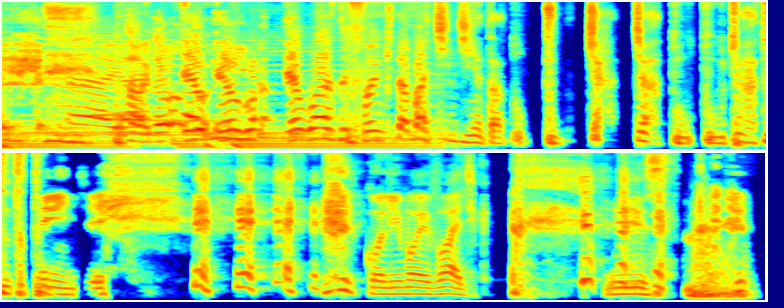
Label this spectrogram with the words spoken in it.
Ai, ai, eu, eu, eu, go- eu gosto do funk da batidinha, tá? Tu, tu, tchá, tchá, tu, tu, tchá, tu, tu, tu. Entendi. Com limão e vodka. Isso.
